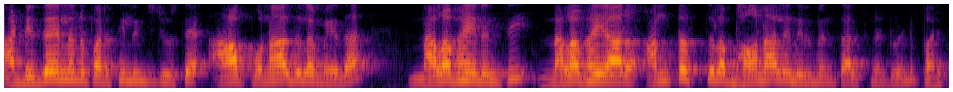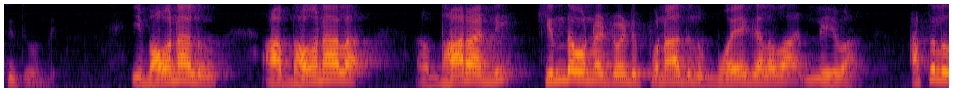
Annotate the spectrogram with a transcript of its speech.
ఆ డిజైన్లను పరిశీలించి చూస్తే ఆ పునాదుల మీద నలభై నుంచి నలభై ఆరు అంతస్తుల భవనాలు నిర్మించాల్సినటువంటి పరిస్థితి ఉంది. ఈ భవనాలు ఆ భవనాల భారాన్ని కింద ఉన్నటువంటి పునాదులు మోయగలవా లేవా? అసలు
